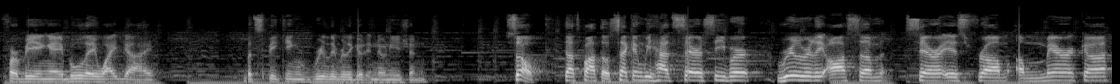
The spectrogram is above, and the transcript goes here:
for being a bule white guy, but speaking really, really good Indonesian. So that's Pato. Second, we had Sarah Sieber. really, really awesome. Sarah is from America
